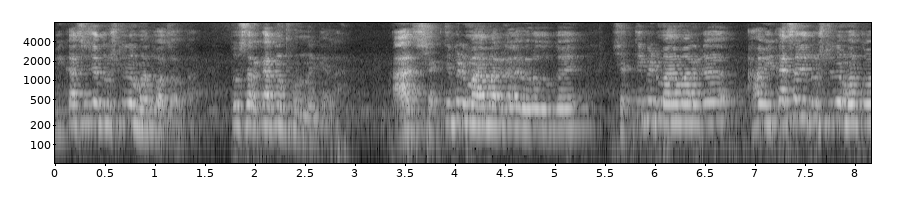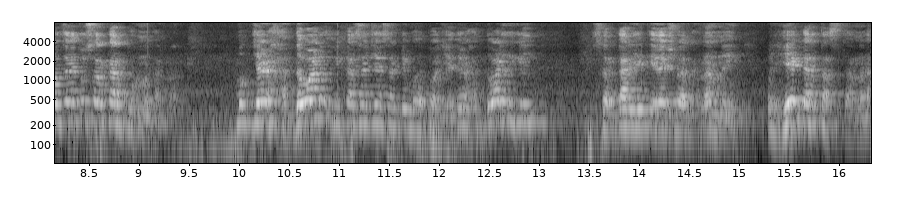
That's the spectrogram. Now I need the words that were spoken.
विकासाच्या दृष्टीने महत्त्वाचा होता. तो सरकारनं पूर्ण केला. आज शक्तीपीठ महामार्गाला विरोध होतोय. शक्तीपीठ महामार्ग हा विकासाच्या दृष्टीने महत्त्वाचा आहे तो सरकार पूर्ण करणार. मग ज्यावेळी हद्दवाढ विकासाच्यासाठी महत्वाची आहे तेव्हा हद्दवाढ देखील सरकार हे केल्याशिवाय राहणार नाही. पण हे करत असताना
